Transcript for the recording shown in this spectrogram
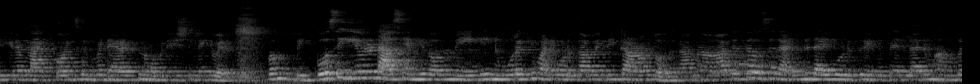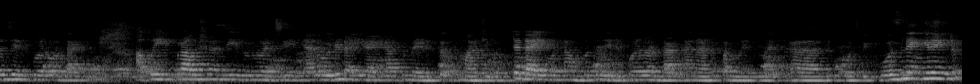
ഇങ്ങനെ ബ്ലാക്ക് കോയിൻസ് വരുമ്പോൾ ഡയറക്റ്റ് നോമിനേഷനിലേക്ക് വരും. അപ്പം ബിഗ് ബോസ് ഈ ഒരു ടാസ്ക് എനിക്ക് തോന്നുന്നു മെയിൻലി നൂറയ്ക്ക് പണി കൊടുക്കാൻ വേണ്ടിയിട്ടാണെന്ന് തോന്നുന്നു. കാരണം ആദ്യത്തെ ദിവസം രണ്ട് ഡൈ കൊടുത്തു കഴിഞ്ഞപ്പോൾ എല്ലാവരും അമ്പത് ചെരുപ്പുകൾ ഉണ്ടാക്കി. അപ്പോൾ ഈ പ്രാവശ്യം എന്ത് ചെയ്തു എന്ന് വെച്ച് കഴിഞ്ഞാൽ ഒരു ഡൈ അതിനകത്ത് നിന്ന് എടുത്ത് മാറ്റി. ഒറ്റ ഡൈ കൊണ്ട് അമ്പത് ചെരുപ്പുകൾ ഉണ്ടാക്കാനാണ് പറഞ്ഞിരുന്നത് ബിഗ് ബോസ് ബിഗ് ബോസിന് എങ്ങനെയെങ്കിലും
